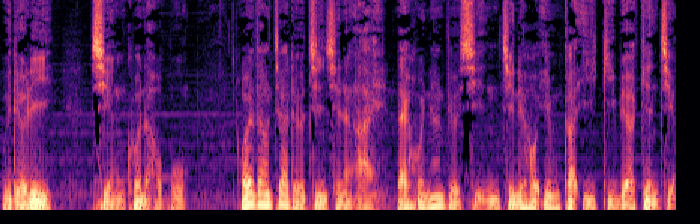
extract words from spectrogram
为着你辛苦的服务，我会当借着真心的爱来分享着神真的福音甲伊奇妙见证，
